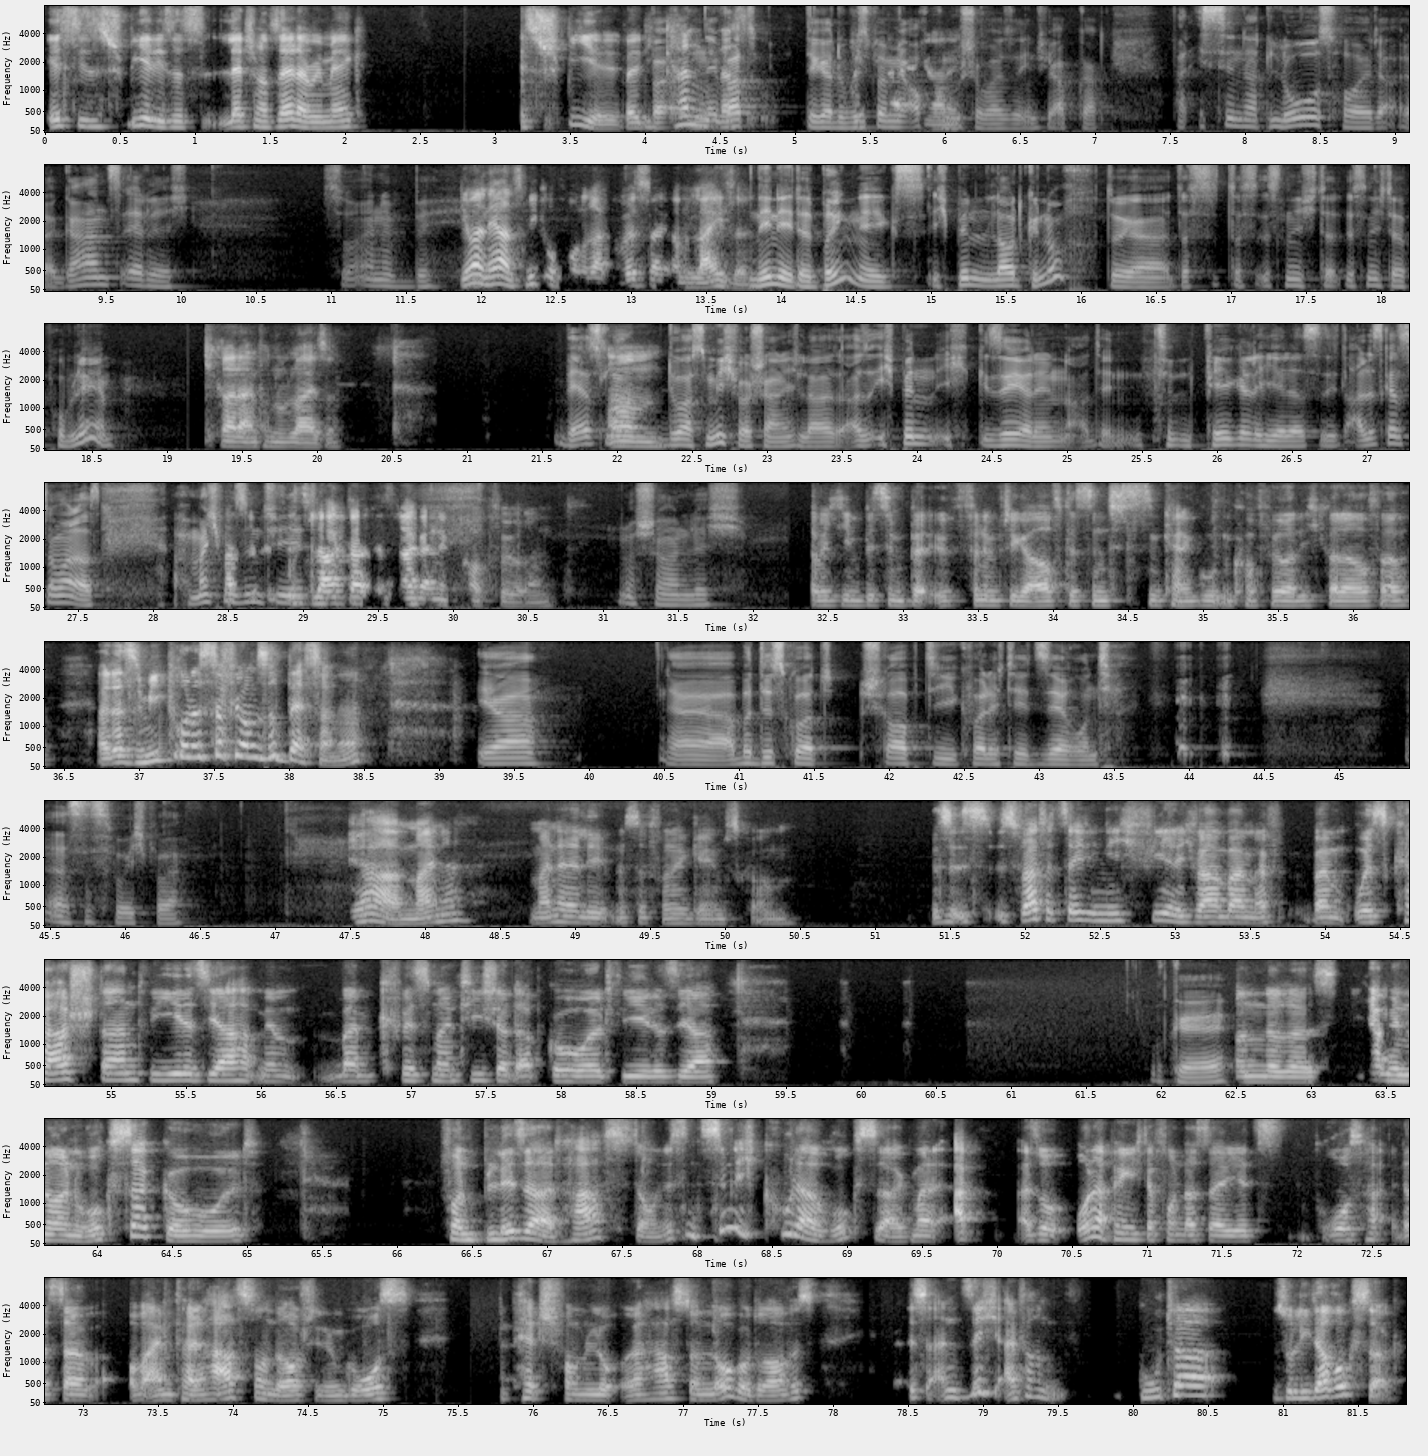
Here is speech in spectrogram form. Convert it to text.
ist dieses Spiel, dieses Legend of Zelda Remake, das Spiel, weil die Ba- kann nee, das. warte, Digga, du bist bei mir auch komischerweise irgendwie abgehakt. Was ist denn das los heute, Alter? Ganz ehrlich. So eine Be Geh mal näher ans Mikrofon ran, du wirst langsam leise. Nee, nee, das bringt nichts. Ich bin laut genug, Digga. Das, das, ist nicht, das ist nicht das Problem. Ich gerade einfach nur leise. Wer ist laut? Ähm. du hast mich wahrscheinlich leise. Also ich bin, ich sehe ja den, den, den Pegel hier, das sieht alles ganz normal aus. Aber manchmal Also, sind wir. es, lag da, es lag an den Kopfhörern. Wahrscheinlich. Habe ich die ein bisschen vernünftiger auf. Das sind, das sind keine guten Kopfhörer, die ich gerade auf habe. Aber das Mikro das ist dafür umso besser, ne? Ja. Ja, ja, aber Discord schraubt die Qualität sehr runter. Das ist furchtbar. Ja, meine, meine Erlebnisse von der Gamescom. Es, ist, es war tatsächlich nicht viel. Ich war beim, beim USK-Stand wie jedes Jahr, habe mir beim Quiz mein T-Shirt abgeholt, wie jedes Jahr. Okay. Anderes. Ich habe mir einen neuen Rucksack geholt. Von Blizzard, Hearthstone. Ist ein ziemlich cooler Rucksack. Mal ab, also unabhängig davon, dass er jetzt groß, dass da auf einem Teil Hearthstone draufsteht und groß ein Patch vom Lo äh, Hearthstone-Logo drauf ist, ist an sich einfach ein guter, solider Rucksack.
